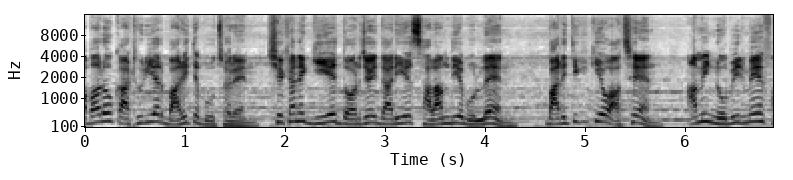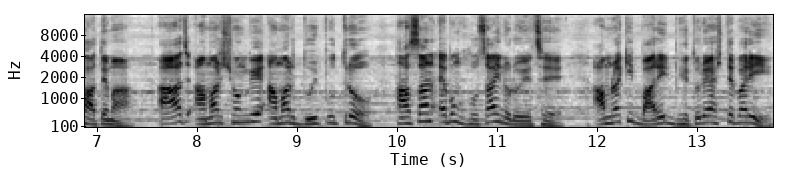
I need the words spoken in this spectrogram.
আবারও কাঠুরিয়ার বাড়িতে পৌঁছলেন। সেখানে গিয়ে দরজায় দাঁড়িয়ে সালাম দিয়ে বললেন বাড়িতে কি কেউ আছেন? আমি নবীর মেয়ে ফাতেমা। আজ আমার সঙ্গে আমার দুই পুত্র, হাসান এবং হোসাইনও রয়েছে। আমরা কি বাড়ির ভেতরে আসতে পারি?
